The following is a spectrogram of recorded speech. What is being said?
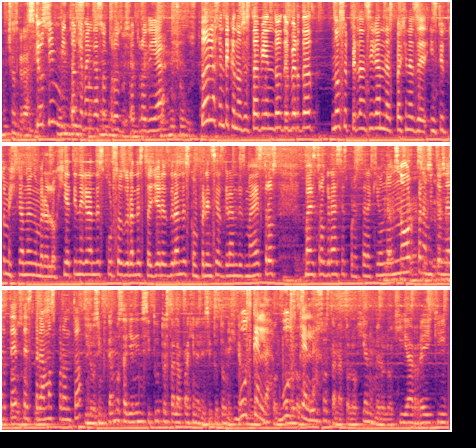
Muchas gracias. Yo te invito a que vengas otro, otro día. Con mucho gusto. Toda la gente que nos está viendo, de verdad, no se pierdan, sigan las páginas del Instituto Mexicano de Numerología. Tiene grandes cursos, grandes talleres, grandes conferencias, grandes maestros. Maestro, gracias por estar aquí. Un Gracias, honor gracias, para mí tenerte. Te esperamos pronto. Y los invitamos allá al instituto, está la página del Instituto Mexicano. Búsquenla, con todos búsquenla. Los cursos, tanatología, numerología, reiki,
